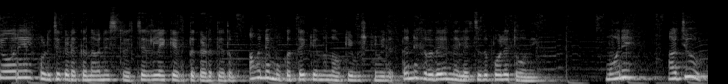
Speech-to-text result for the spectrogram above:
ചോരയിൽ കുളിച്ച് കിടക്കുന്നവനെ സ്ട്രെച്ചറിലേക്ക് എടുത്ത് കിടത്തിയതും അവന്റെ മുഖത്തേക്കൊന്ന് നോക്കിയ വിഷ്ണുവിന് തന്റെ ഹൃദയം നിലച്ചതുപോലെ തോന്നി. മോനെ അജു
